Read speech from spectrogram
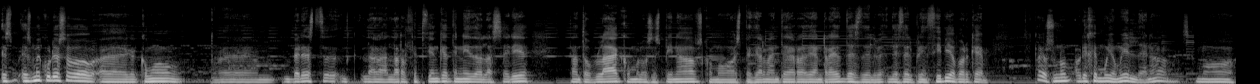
es, es muy curioso eh, cómo eh, ver esto- la, la recepción que ha tenido la serie, tanto Black como los spin-offs, como especialmente Radiant Red desde el, desde el principio, porque claro, es un origen muy humilde, ¿no? Es como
